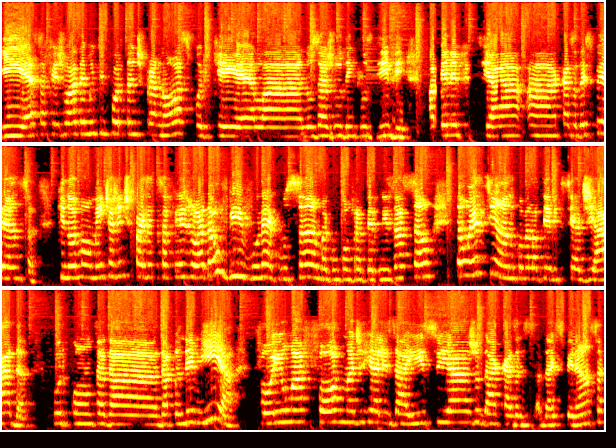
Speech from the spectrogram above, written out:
E essa feijoada é muito importante para nós, porque ela nos ajuda, inclusive, a beneficiar a Casa da Esperança, que normalmente a gente faz essa feijoada ao vivo, né? Com samba, com confraternização. Então, esse ano, como ela teve que ser adiada por conta da, da pandemia, foi uma forma de realizar isso e ajudar a Casa da Esperança,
